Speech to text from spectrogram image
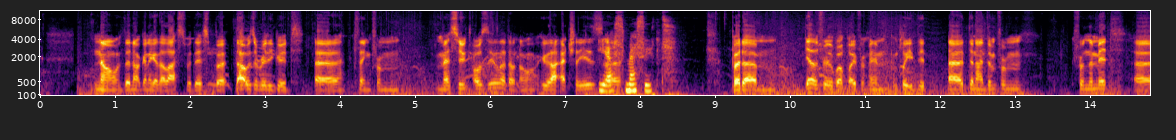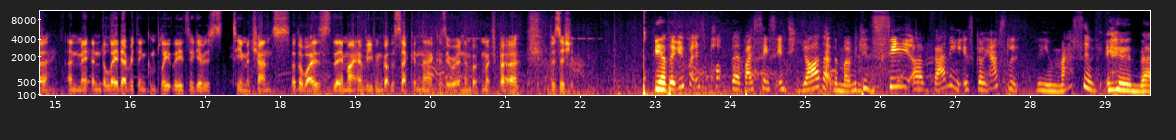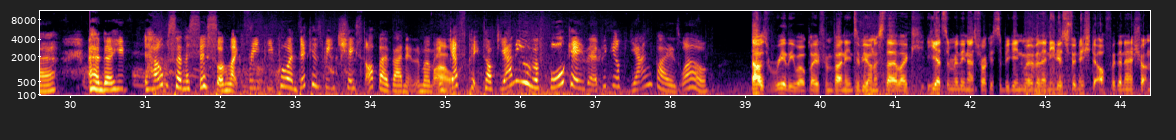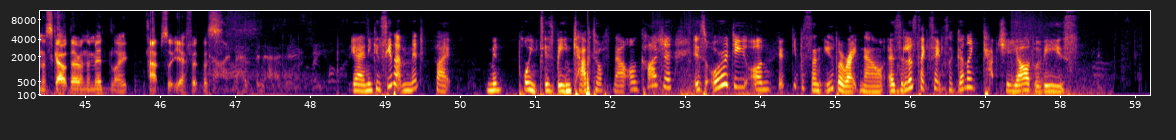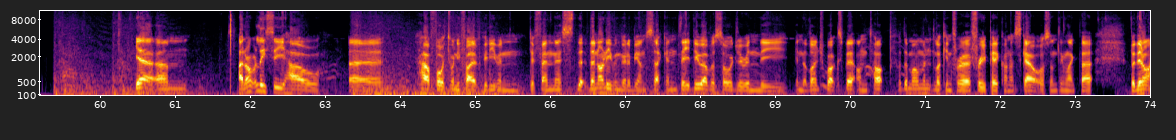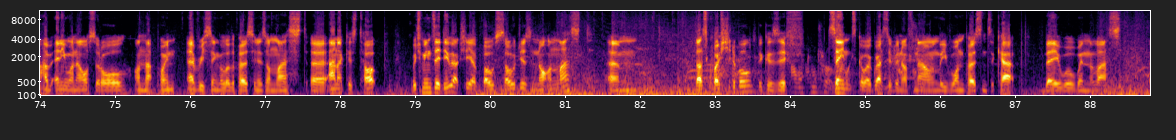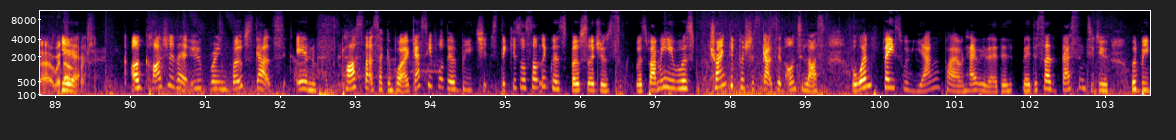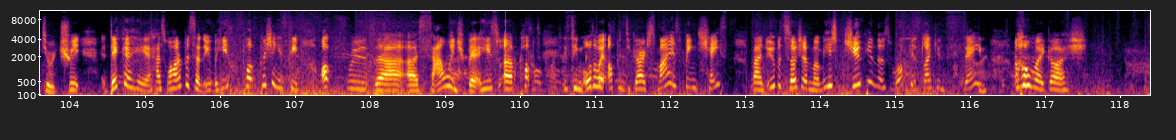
No, they're not going to get the last with this, but that was a really good uh, thing from Mesut Ozil. I don't know who that actually is. Yes, uh, Mesut. But um, yeah, that was really well played from him. Completely did, uh, denied them from from the mid uh, and and delayed everything completely to give his team a chance. Otherwise, they might have even got the second there because they were in a much better position. Yeah, the Uber is popped there by Saints into Yard at the moment. You can see uh, Vanny is going absolutely massive in there. And uh, he helps and assists on like three people. And Dick is being chased up by Vanny at the moment. Wow. And gets picked off. Yanni with a 4k there, picking up Yang Pai as well. That was really well played from Vanny, to be honest. There, like he had some really nice rockets to begin with, and then he just finished it off with an air shot on the scout there in the mid, like absolutely effortless. Yeah, and you can see that mid fight, mid point is being capped off now. Onkaja is already on 50% Uber right now, as it looks like Saints are gonna capture yard with ease. Yeah, um, I don't really see how uh, how 425 could even defend this. They're not even going to be on second. They do have a soldier in the in the lunchbox bit on top at the moment, looking for a free pick on a scout or something like that. But they don't have anyone else at all on that point. Every single other person is on last. Uh, Anak is top, which means they do actually have both soldiers not on last. Um, that's questionable because if Saints go aggressive enough now and leave one person to cap, they will win the last uh, without Yeah. question. Unconscious that bring both scouts in past that second point. I guess he thought there would be stickies or something because both soldiers were spamming. He was trying to push the scouts in onto last, but when faced with Yangpai on heavy there, they, they decided the best thing to do would be to retreat. Dicker here has 100% Uber. He's pu- pushing his team up through the uh, sandwich bit. He's uh, popped his team all the way up into garage. Smite is being chased by an Uber soldier at the moment. He's juking those rockets like insane. Oh my gosh.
